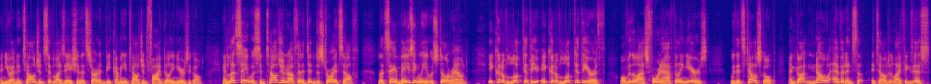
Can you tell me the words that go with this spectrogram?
And you had an intelligent civilization that started becoming intelligent 5 billion years ago. And let's say it was intelligent enough that it didn't destroy itself. Let's say amazingly it was still around. It could have looked at the it could have looked at the earth over the last four and a half billion years with its telescope and gotten no evidence that intelligent life exists.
